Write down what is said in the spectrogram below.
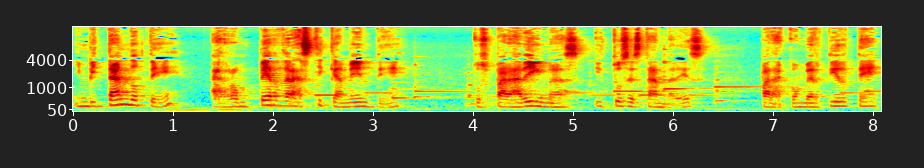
invitándote a romper drásticamente tus paradigmas y tus estándares para convertirte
